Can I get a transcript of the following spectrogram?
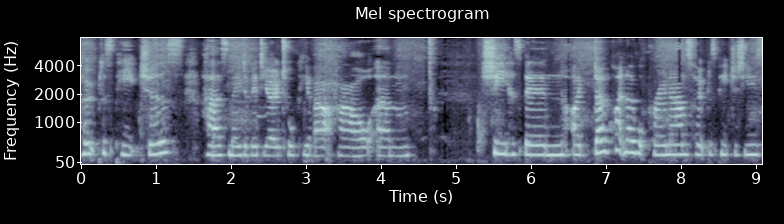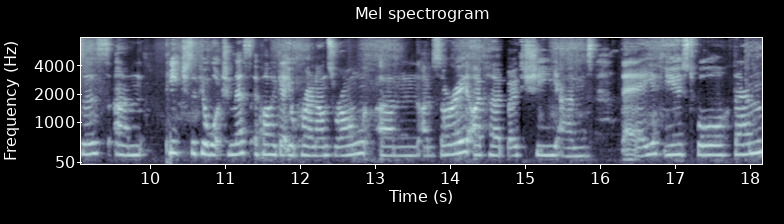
Hopeless Peaches has made a video talking about how um, she has been, I don't quite know what pronouns Hopeless Peaches uses. Um, Peaches, if you're watching this, if I get your pronouns wrong, um, I'm sorry. I've heard both she and they used for them,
